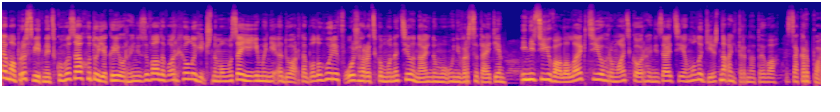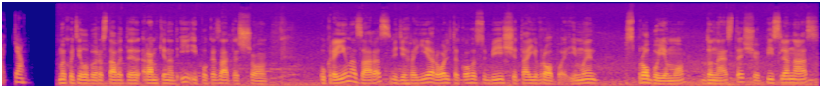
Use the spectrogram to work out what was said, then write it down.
Тема просвітницького заходу, який організували в археологічному музеї імені Едуарда Бологурі в Ужгородському національному університеті. Ініціювала лекцію громадська організація Молодіжна альтернатива Закарпаття. Ми хотіли би розставити рамки над і і показати, що Україна зараз відіграє роль такого собі щита Європи, і ми спробуємо донести, що після нас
